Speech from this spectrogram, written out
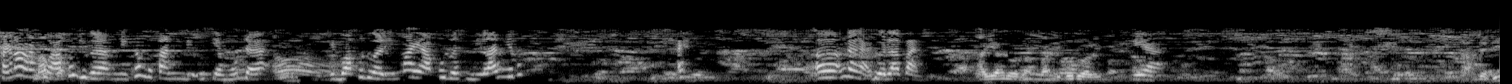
karena orang tua aku juga menikah bukan di usia muda. Ah, ibu aku 25 ya aku 29 gitu. Eh eh enggak enggak 28 ayah 28, ibu 25. iya. Jadi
